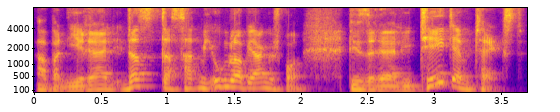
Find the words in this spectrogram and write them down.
Aber die Realität, das, das hat mich unglaublich angesprochen. Diese Realität im Text.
